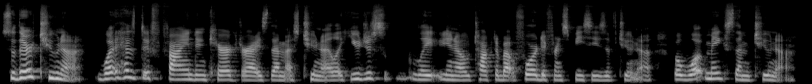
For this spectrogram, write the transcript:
So they're tuna. What has defined and characterized them as tuna? Like you just, you know, talked about four different species of tuna, but what makes them tuna?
